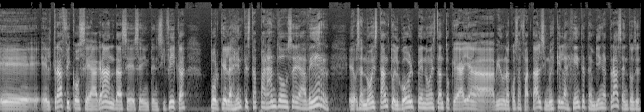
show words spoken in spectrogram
el tráfico se agranda, se, intensifica, porque la gente está parándose a ver. Eh, o sea, no es tanto el golpe, no es tanto que haya habido una cosa fatal, sino es que la gente también atrasa. Entonces,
